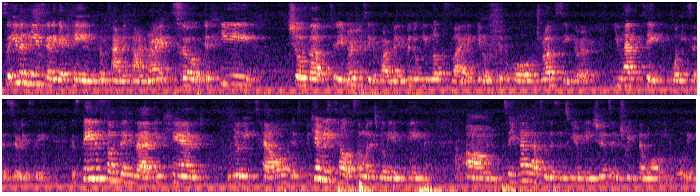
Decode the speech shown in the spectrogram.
So even he's going to get pain from time to time, right? So if he shows up to the emergency department, even though he looks like, you know, the typical drug seeker, you have to take what he says seriously. Because pain is something that you can't really tell. If, you can't really tell if someone is really in pain. Um, so you kind of have to listen to your patients and treat them all equally.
